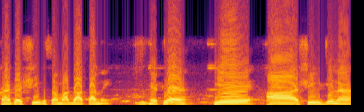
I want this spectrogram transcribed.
કારણ કે શિવ સમાદાતા નહીં. એટલે એ આ શિવજીના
